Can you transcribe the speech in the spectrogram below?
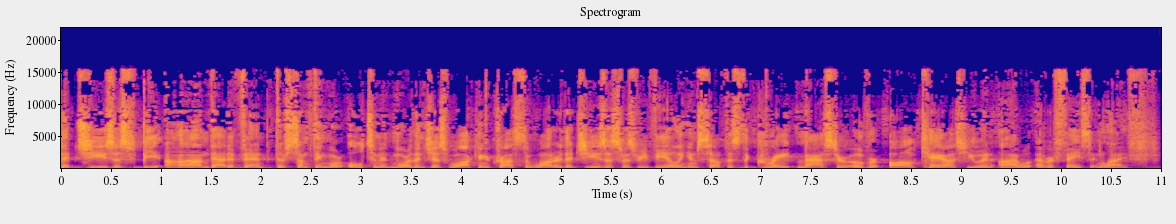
that Jesus, beyond that event, there's something more ultimate, more than just walking across the water, that Jesus was revealing himself as the great master over all chaos you and I will ever face in life.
